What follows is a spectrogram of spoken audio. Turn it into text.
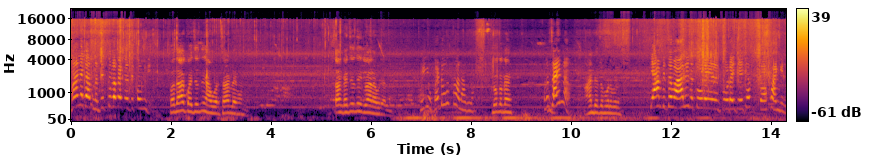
मला नाही करणार ते तुला काय करते करून घे. तो दाखवायचंच नाही हा वर चढलाय म्हणून. सांगायचंच नाही तुझ्या नवऱ्याला हे घेऊ काय डोकं खावा लागला? लोक काय? मला जाय ना. आंब्याचं बोल बरं. ते आंबे जेव्हा आले ना तोडे तोडायचे याच्यात तेव्हा सांगेल.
